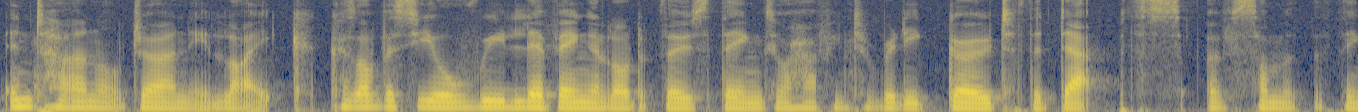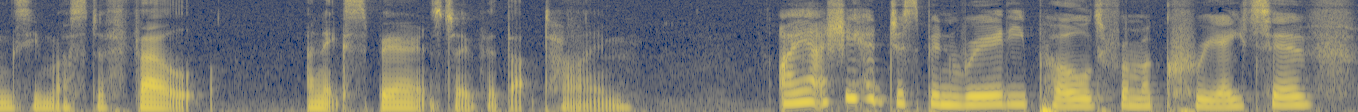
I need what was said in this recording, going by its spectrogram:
internal journey like? Because obviously you're reliving a lot of those things. You're having to really go to the depths of some of the things you must have felt and experienced over that time. I actually had just been really pulled from a creative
